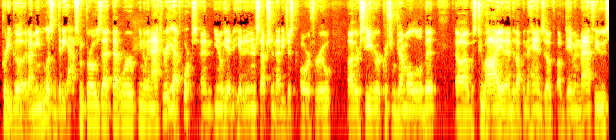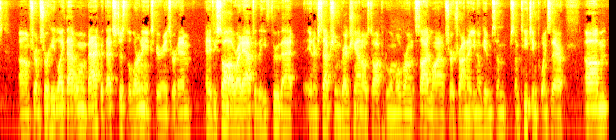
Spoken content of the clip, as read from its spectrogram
pretty good. I mean, listen, did he have some throws that that were you know inaccurate? Yeah, of course. And you know he had he had an interception that he just overthrew uh, the receiver Christian Dremel a little bit. Uh, it was too high. It ended up in the hands of, of Damon Matthews. I'm um, sure I'm sure he'd like that one back, but that's just a learning experience for him. And if you saw right after that he threw that interception, Greg Schiano was talking to him over on the sideline. I'm sure trying to you know give him some some teaching points there. Um,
